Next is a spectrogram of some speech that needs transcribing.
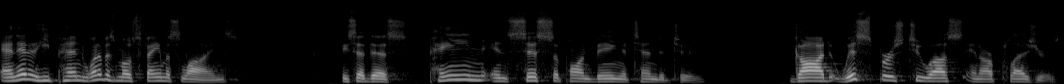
And in it, he penned one of his most famous lines. He said this Pain insists upon being attended to. God whispers to us in our pleasures,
